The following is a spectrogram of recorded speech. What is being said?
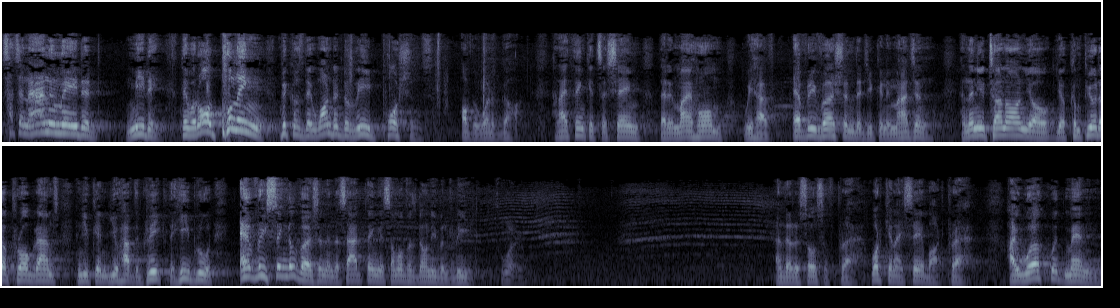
such an animated meeting. They were all pulling because they wanted to read portions of the Word of God. And I think it's a shame that in my home we have every version that you can imagine. And then you turn on your, your computer programs and you can you have the Greek, the Hebrew, every single version. And the sad thing is some of us don't even read the word. And the resource of prayer. What can I say about prayer? I work with men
